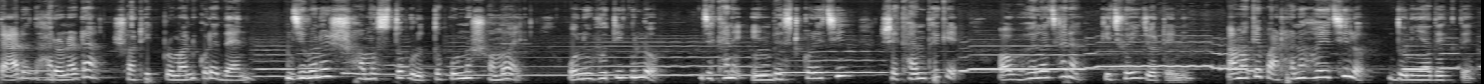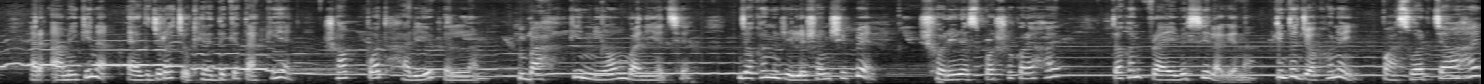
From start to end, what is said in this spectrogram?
তার ধারণাটা সঠিক প্রমাণ করে দেন। জীবনের সমস্ত গুরুত্বপূর্ণ সময়, অনুভূতিগুলো যেখানে ইনভেস্ট করেছি, সেখান থেকে অবহেলা ছাড়া কিছুই জোটেনি। আমাকে পাঠানো হয়েছিল দুনিয়া দেখতে, আর আমি কিনা একজোড়া চোখের দিকে তাকিয়ে সব পথ হারিয়ে ফেললাম। বাহ, কি নিয়ম বানিয়েছে। যখন রিলেশনশিপে শরীর স্পর্শ করা হয়, তখন প্রাইভেসি লাগে না। কিন্তু যখনই পাসওয়ার্ড চাওয়া হয়,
